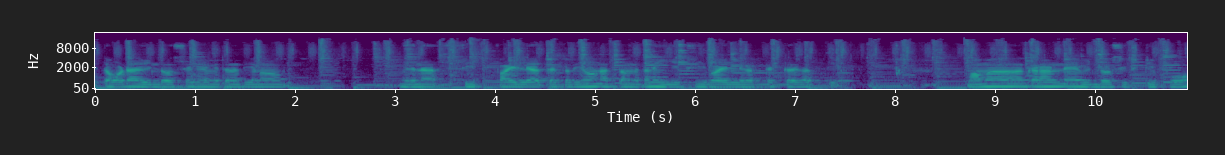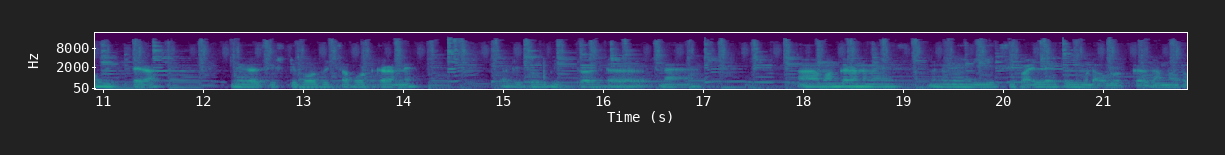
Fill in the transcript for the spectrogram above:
එතකොට වින්ඩෝස් එක මෙතන තියෙනවා මෙතන සිත් පයිල්ල ඇත්තක තියන නැත්තම් මෙතන ඒ පයිල්ල එකත් එක්ක එකත්තිය මම කරන්න විඩෝ 64 බිට් එක මේක 64 බිට් සපෝට් කරන්නේ. බිට්වලට නෑ. මං කරන්න මේ මෙ මේ ඒසි පයිල්ල කෙලිම ඩවලෝඩ් කරගන්න තො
